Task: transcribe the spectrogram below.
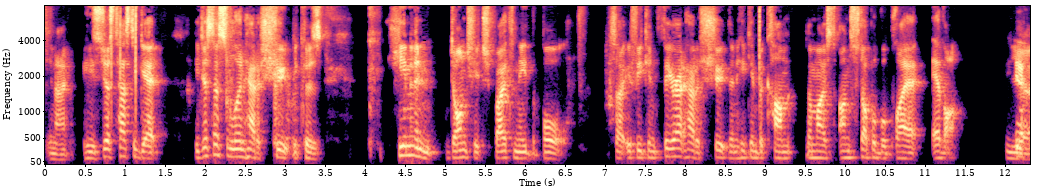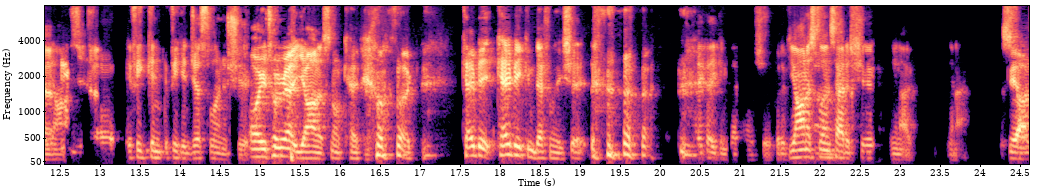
you know he just has to get he just has to learn how to shoot because him and Doncic both need the ball. So if he can figure out how to shoot, then he can become the most unstoppable player ever. to Yeah. If he can, if he can just learn to shoot. Oh, you're talking about Giannis, not KP. like KP, KB can definitely shoot. KP can definitely shoot. But if Giannis learns how to shoot, you know, you know, Yeah.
